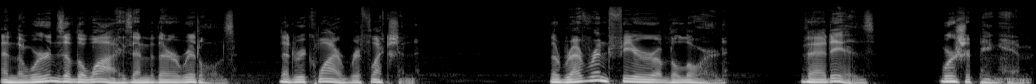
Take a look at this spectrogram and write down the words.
and the words of the wise and their riddles that require reflection. The reverent fear of the Lord, that is, Worshipping Him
